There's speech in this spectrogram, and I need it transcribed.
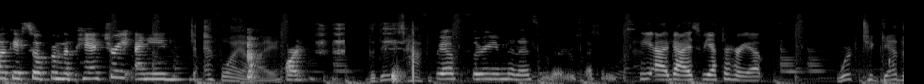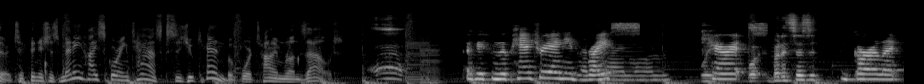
Okay, so from the pantry, I need To FYI, or the days have We have three minutes and thirty seconds. Yeah, guys, we have to hurry up. work together to finish as many high-scoring tasks as you can before time runs out. okay, from the pantry, I need rice. Wait, carrots, But, but it says it. garlic.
